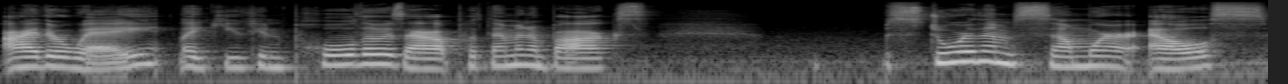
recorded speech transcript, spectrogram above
either way, like you can pull those out, put them in a box, store them somewhere else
